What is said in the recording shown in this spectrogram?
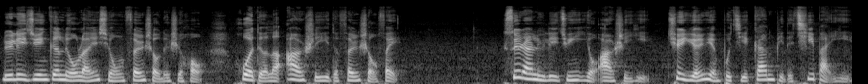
吕丽君跟刘銮雄分手的时候，获得了二十亿的分手费。虽然吕丽君有二十亿，却远远不及甘比的七百亿。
